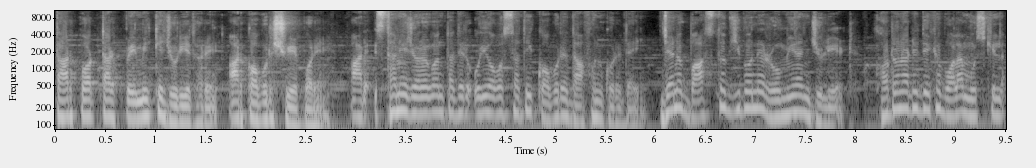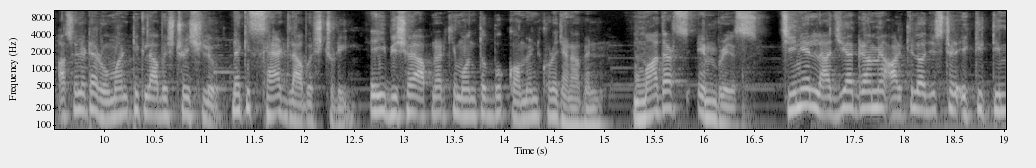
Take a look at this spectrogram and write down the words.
তারপর তার প্রেমিককে জড়িয়ে ধরে, আর কবরে শুয়ে পড়ে। আর স্থানীয় জনগণ তাদের ওই অবস্থাতেই কবরে দাফন করে দেয়। যেন বাস্তব জীবনে রোমিয়ান জুলিয়েট। ঘটনাটি দেখে বলা মুশকিল, আসলে এটা রোমান্টিক লাভ স্টোরি ছিল, নাকি স্যাড লাভ স্টোরি? এই বিষয়ে আপনার কি মন্তব্য কমেন্ট করে জানাবেন। মাদার্স এমব্রেস চীনের লাজিয়া গ্রামে আর্কিওলজিস্টের একটি টিম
